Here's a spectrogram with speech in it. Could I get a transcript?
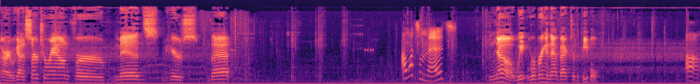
All right, we got to search around for meds. Here's that. I want some meds. No, we we're bringing that back to the people. Oh.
